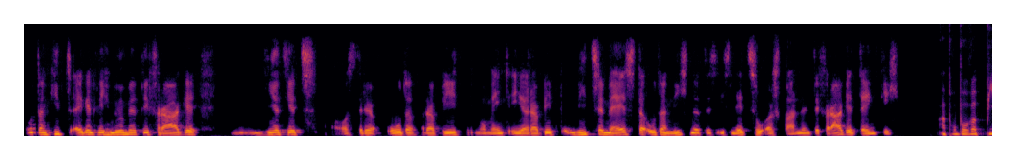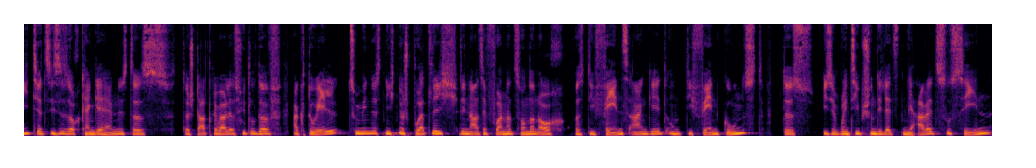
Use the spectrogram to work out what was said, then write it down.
Und dann gibt es eigentlich nur mehr die Frage, wird jetzt Austria oder Rapid, im Moment eher Rapid, Vizemeister oder nicht? das ist nicht so eine spannende Frage, denke ich. Apropos Rapid, jetzt ist es auch kein Geheimnis, dass der Stadtrivale aus Hütteldorf aktuell zumindest nicht nur sportlich die Nase vorn hat, sondern auch was die Fans angeht und die Fangunst. Das ist im Prinzip schon die letzten Jahre zu sehen.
